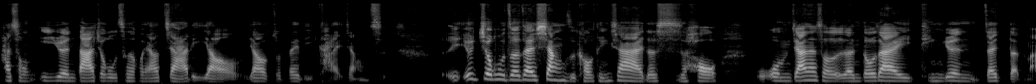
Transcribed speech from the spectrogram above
她从医院搭救护车回到家里，要要准备离开这样子。因为救护车在巷子口停下来的时候。我们家那时候人都在庭院在等嘛，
